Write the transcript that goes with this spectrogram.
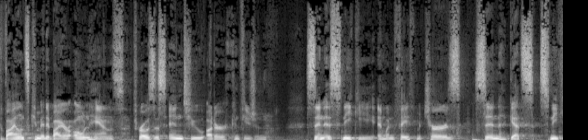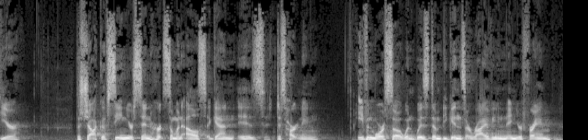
The violence committed by our own hands throws us into utter confusion. Sin is sneaky, and when faith matures, sin gets sneakier. The shock of seeing your sin hurt someone else again is disheartening. Even more so when wisdom begins arriving in your frame,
